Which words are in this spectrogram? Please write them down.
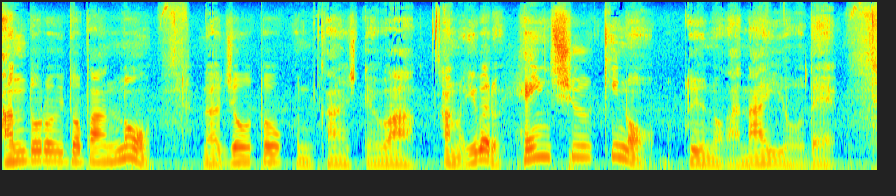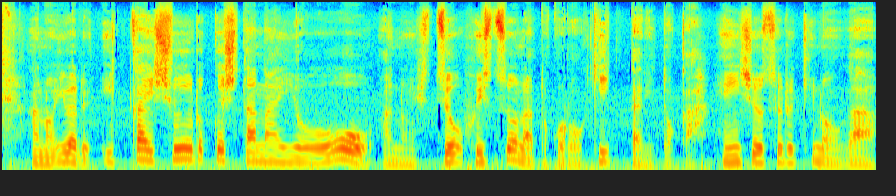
Android 版のラジオトークに関してはあのいわゆる編集機能というのがないようで、あの、いわゆる一回収録した内容を、あの、必要、不必要なところを切ったりとか、編集する機能が、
